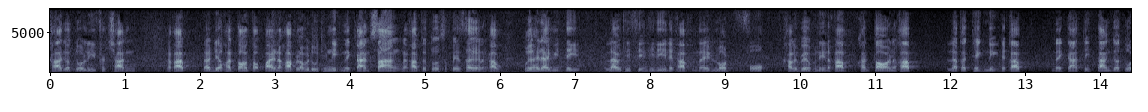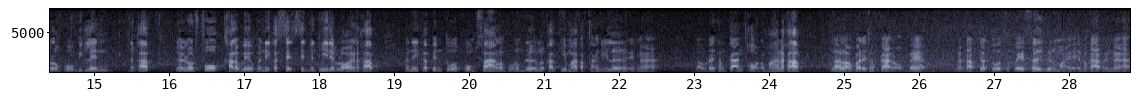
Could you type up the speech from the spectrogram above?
ค่าเจ้าตัว reflection นะครับแล้วเดี๋ยวขั้นตอนต่อไปนะครับเราไปดูเทคนิคในการสร้างนะครับเจ้าตัวสเปเซอร์นะครับเพื่อให้ได้มิติและวิธีเสียงที่ดีนะครับในรถโฟกคาริเบลคันนี้นะครับขั้นตอนนะครับแล้วก็เทคนิคนะครับในการติดตั้งเจ้าตัวลำโพงบิดเลนนะครับในรถโฟกคาราเวลคันนี้ก็เสร็จสิ้นเป็นที่เรียบร้อยนะครับอันนี้ก็เป็นตัวโครงสร้างลำโพงเดิมๆนะครับที่มากับทางดีลเลอร์นไหมฮะเราได้ทำการถอดออกมานะครับ แล้วเราก็ได้ทำการออกแบบนะครับเจ้าตัวสเปเซอร์ขึ้นใหม่นะครับเห็นไหมฮะ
